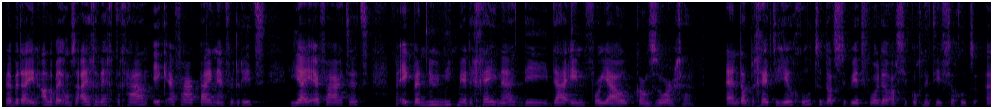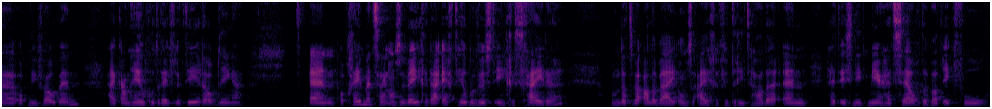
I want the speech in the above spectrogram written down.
We hebben daarin allebei onze eigen weg te gaan. Ik ervaar pijn en verdriet. Jij ervaart het. Maar ik ben nu niet meer degene die daarin voor jou kan zorgen. En dat begreep hij heel goed. Dat is natuurlijk weer het voordeel als je cognitief zo goed eh, op niveau bent. Hij kan heel goed reflecteren op dingen. En op een gegeven moment zijn onze wegen daar echt heel bewust in gescheiden. Omdat we allebei onze eigen verdriet hadden. En het is niet meer hetzelfde wat ik voel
